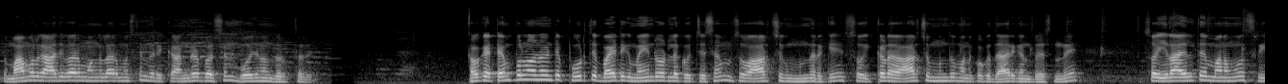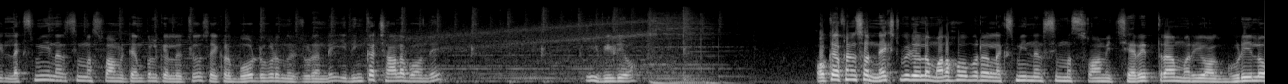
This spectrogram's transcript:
సో మామూలుగా ఆదివారం మంగళవారం వస్తే మీరు ఇక్కడ హండ్రెడ్ పర్సెంట్ భోజనం దొరుకుతుంది. ఓకే టెంపుల్లో నుండి పూర్తి బయటికి మెయిన్ రోడ్లోకి వచ్చేసాం. సో ఆర్చ్కి ముందరికి. సో ఇక్కడ ఆర్చ్ ముందు మనకు ఒక దారి కనిపిస్తుంది. సో ఇలా వెళ్తే మనము శ్రీ లక్ష్మీ నరసింహస్వామి టెంపుల్కి వెళ్ళొచ్చు. సో ఇక్కడ బోర్డు కూడా మీరు చూడండి. ఇది ఇంకా చాలా బాగుంది. ఈ video. Okay friends. So next వీడియోలో మనహోబర లక్ష్మీ నరసింహస్వామి చరిత్ర మరియు ఆ గుడిలో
